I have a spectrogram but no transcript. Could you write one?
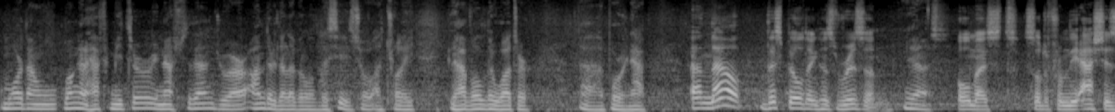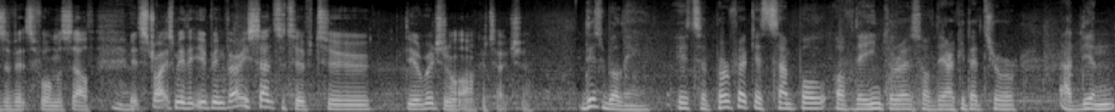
more than one and a half meter in Amsterdam, you are under the level of the sea. So actually, you have all the water uh, pouring up. And now this building has risen. Yes. Almost sort of from the ashes of its former self. Yeah. It strikes me that you've been very sensitive to the original architecture. This building it's a perfect example of the interest of the architecture at the end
